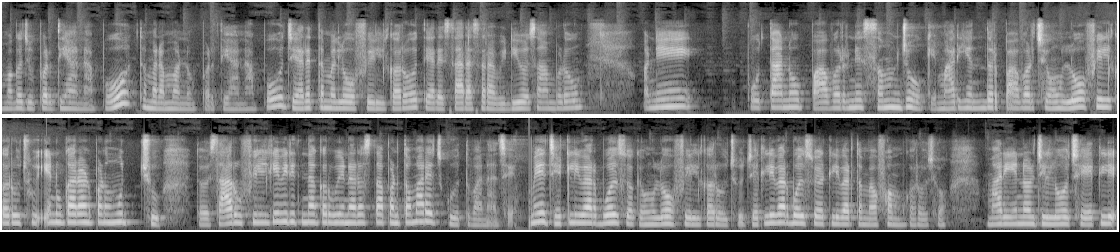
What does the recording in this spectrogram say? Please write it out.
મગજ ઉપર ધ્યાન આપો, તમારા મન ઉપર ધ્યાન આપો. જ્યારે તમે લો ફીલ કરો, ત્યારે સારા સારા વીડિયો સાંભળો અને પોતાનો પાવરને સમજો કે મારી અંદર પાવર છે, હું લો ફીલ કરું છું, એનું કારણ પણ હું જ છું. તો સારું ફીલ કેવી રીતના કરવું એના રસ્તા પણ તમારે જ ગોતવાના છે. મેં જેટલી વાર બોલશો કે હું લો ફીલ કરું છું, જેટલી વાર બોલશો, એટલી વાર તમે અફમ કરો છો. મારી એનર્જી લો છે, એટલી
